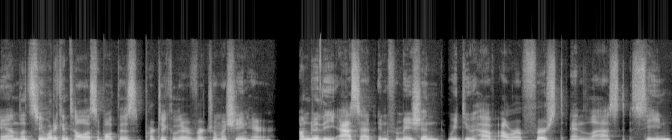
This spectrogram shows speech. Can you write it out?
and let's see what it can tell us about this particular virtual machine here. Under the asset information, we do have our first and last seen.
